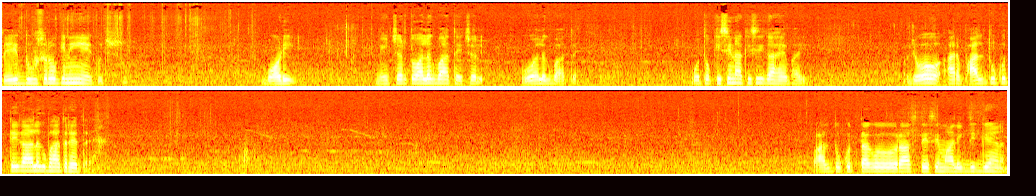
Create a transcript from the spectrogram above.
तेरी दूसरों की नहीं है कुछ। बॉडी नेचर तो अलग बात है, चल, वो अलग बात है। वो तो किसी ना किसी का है भाई। जो अरे फालतू कुत्ते का अलग बात रहता है। फालतू कुत्ता को रास्ते से मालिक दिख गया ना,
